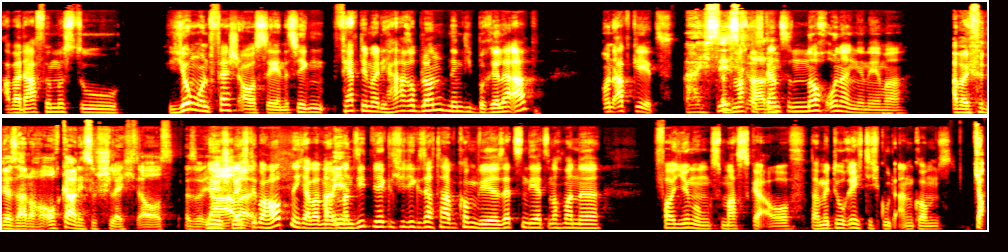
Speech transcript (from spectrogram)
aber dafür musst du jung und fesch aussehen. Deswegen färb dir mal die Haare blond, nimm die Brille ab und ab geht's. Ah, ich sehe Das macht das gerade. Ganze noch unangenehmer. Aber ich finde, der sah doch auch gar nicht so schlecht aus. Also, Nee, ja, schlecht aber, überhaupt nicht, aber man, aber man sieht wirklich, wie die gesagt haben, komm, wir setzen dir jetzt nochmal eine Verjüngungsmaske auf, damit du richtig gut ankommst. Tja,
